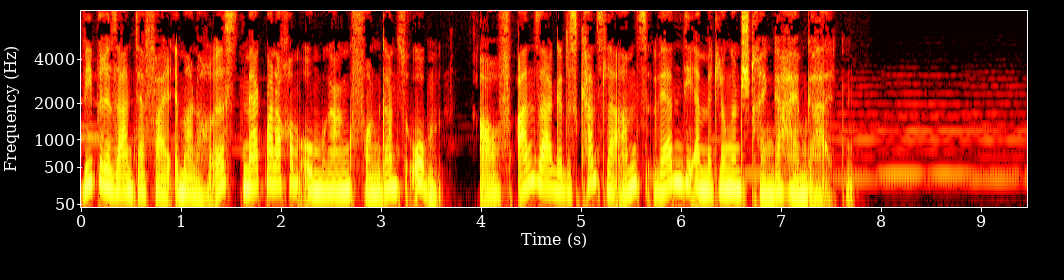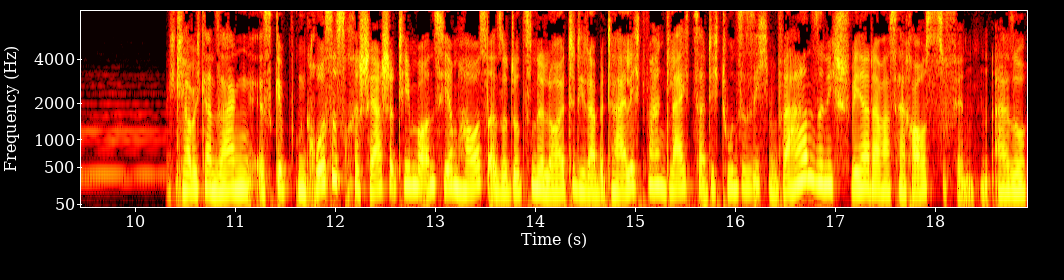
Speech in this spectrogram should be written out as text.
Wie brisant der Fall immer noch ist, merkt man auch im Umgang von ganz oben. Auf Ansage des Kanzleramts werden die Ermittlungen streng geheim gehalten. Ich glaube, ich kann sagen, es gibt ein großes Rechercheteam bei uns hier im Haus, also Dutzende Leute, die da beteiligt waren. Gleichzeitig tun sie sich wahnsinnig schwer, da was herauszufinden. Also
